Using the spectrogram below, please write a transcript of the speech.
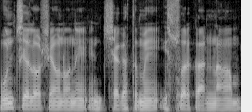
उन चेलों से उन्होंने जगत में ईश्वर का नाम,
